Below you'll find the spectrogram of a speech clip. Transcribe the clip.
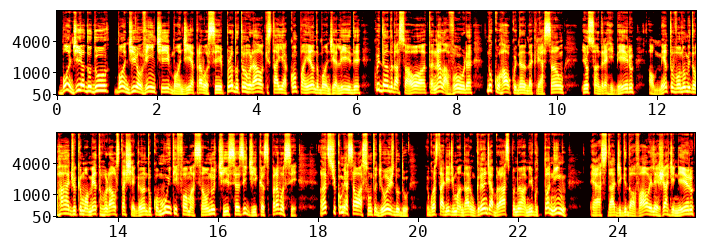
Bom dia, Dudu. Bom dia, ouvinte. Bom dia para você, produtor rural que está aí acompanhando o Bom Dia Líder, cuidando da sua horta, na lavoura, no curral cuidando da criação. Eu sou André Ribeiro. Aumenta o volume do rádio que o Momento Rural está chegando com muita informação, notícias e dicas para você. Antes de começar o assunto de hoje, Dudu, eu gostaria de mandar um grande abraço para o meu amigo Toninho, é a cidade de Guidoval, ele é jardineiro,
